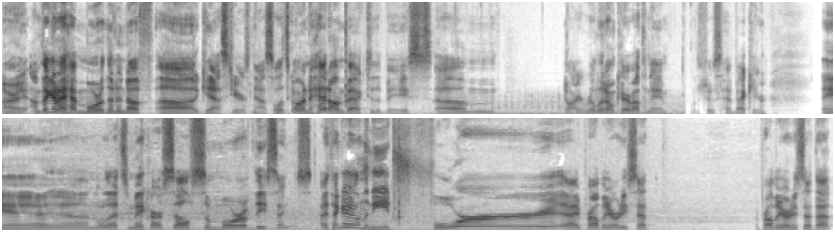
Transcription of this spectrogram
All right, I'm thinking I have more than enough uh, ghast tears now, so let's go and head on back to the base. Um, no, I really don't care about the name. Let's just head back here. And let's make ourselves some more of these things. I think I only need four. I probably already said. I probably already said that.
